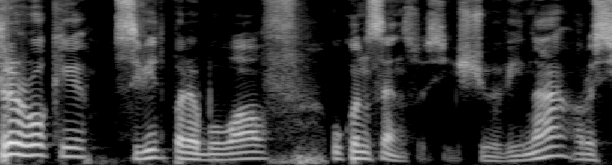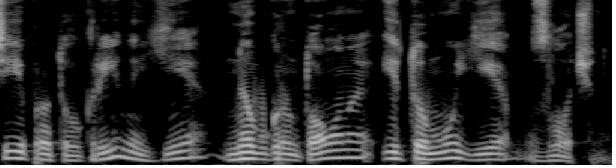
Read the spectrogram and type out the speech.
Три роки світ перебував у консенсусі, що війна Росії проти України є необґрунтованою і тому є злочином.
